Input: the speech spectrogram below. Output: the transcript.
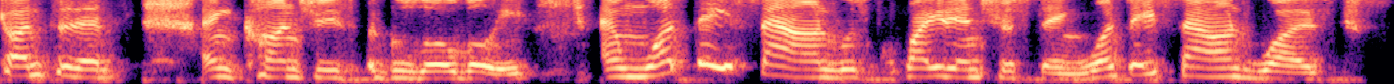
continents and countries globally. And what they found was quite interesting. What they found was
